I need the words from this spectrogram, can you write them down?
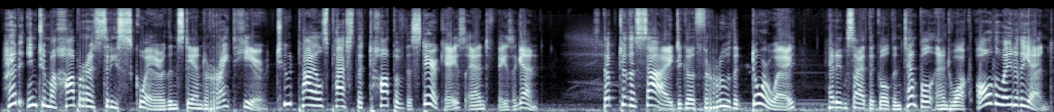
Head into Mahabre City Square, then stand right here, two tiles past the top of the staircase, and face again. Step to the side to go through the doorway, head inside the Golden Temple, and walk all the way to the end.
